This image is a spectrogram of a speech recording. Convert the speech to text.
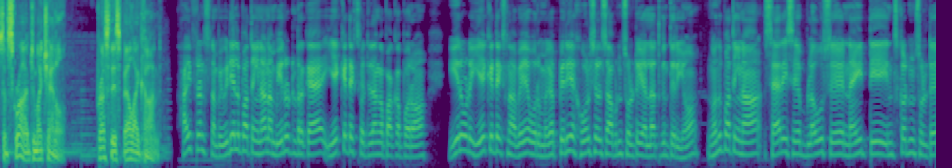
Subscribe to my channel. Press this bell icon. Hi friends நம்ம வீடியோவில் பார்த்தீங்கன்னா நம்ம ஈரோட்டில் இருக்க ஏகேடெக்ஸ் பற்றி தாங்க பார்க்க போகிறோம் ஈரோடு ஏகேடெக்ஸ்னாவே ஒரு மிகப்பெரிய ஹோல்சேல் ஷாப்னு சொல்லிட்டு எல்லாத்துக்கும் தெரியும் இங்கே வந்து பார்த்தீங்கன்னா சாரீஸு ப்ளவுஸு நைட்டி இன்ஸ்கர்ட்னு சொல்லிட்டு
